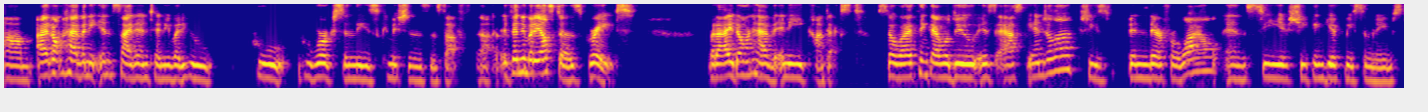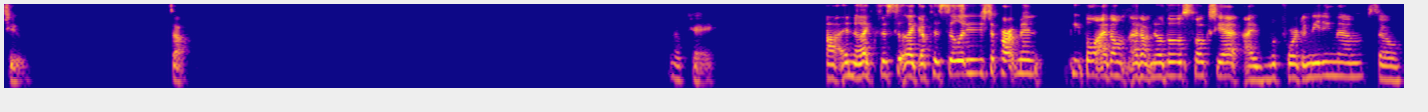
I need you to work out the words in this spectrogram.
um, I don't have any insight into anybody who who who works in these commissions and stuff. Uh, if anybody else does, great. But I don't have any context. So what I think I will do is ask Angela. She's been there for a while, and see if she can give me some names too. So. Okay. Uh, and like this, like a facilities department people, I don't, I don't know those folks yet. I look forward to meeting them. So.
